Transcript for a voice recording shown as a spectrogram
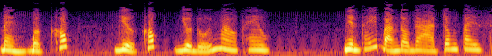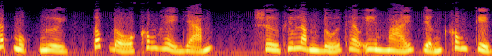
bèn bật khóc, vừa khóc vừa đuổi mau theo. Nhìn thấy bạn đầu đà trong tay sách một người, tốc độ không hề giảm. Sư Thiếu Lâm đuổi theo yên mãi vẫn không kịp.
